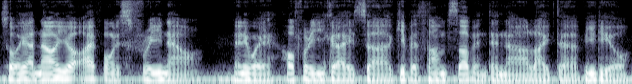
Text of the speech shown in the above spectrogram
So yeah, now your iPhone is free now. Anyway, hopefully you guys uh, give a thumbs up and then uh, like the video.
